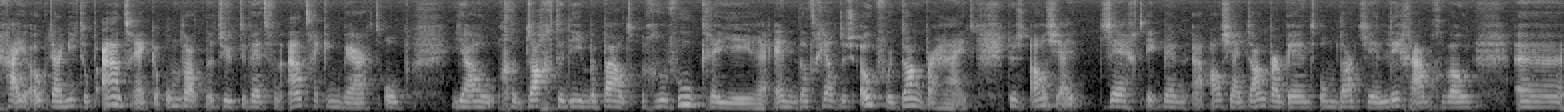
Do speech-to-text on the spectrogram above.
ga je ook daar niet op aantrekken. Omdat natuurlijk de wet van aantrekking werkt op jouw gedachten die een bepaald gevoel creëren. En dat geldt dus ook voor dankbaarheid. Dus als jij zegt, ik ben, eh, als jij dankbaar bent omdat je lichaam gewoon uh,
